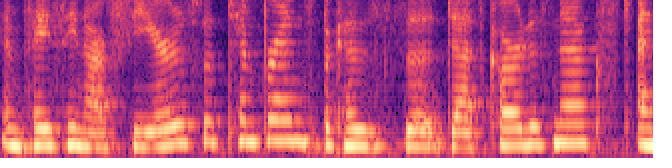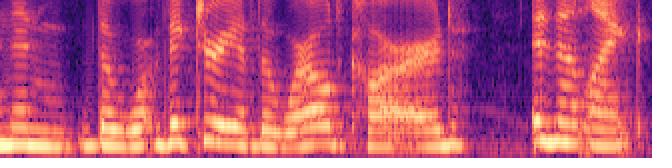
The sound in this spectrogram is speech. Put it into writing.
and facing our fears with temperance because the death card is next. And then the victory of the world card isn't like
